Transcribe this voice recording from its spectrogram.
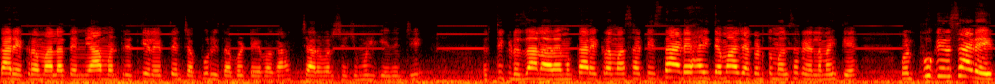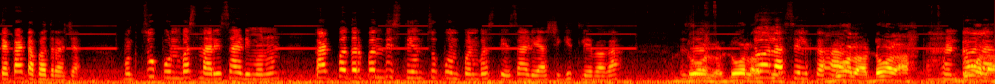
कार्यक्रमाला त्यांनी आमंत्रित केलंय. त्यांच्या पुरीचा बड्डे बघा. चार वर्षाची मुलगी आहे त्यांची. तर तिकडे जाणार आहे. मग कार्यक्रमासाठी साड्या आहे त्या माझ्याकडे तुम्हाला सगळ्यांना माहिती आहे. पण फुगीर साड्या आहे त्या काटापदराच्या. मग चुकून बसणारी साडी म्हणून काटपदर पण दिसते आणि चुकून पण बसते साडी अशी घेतली बघा. डोला डोला डोला सिल्क हा. डोला डोळा. डोला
